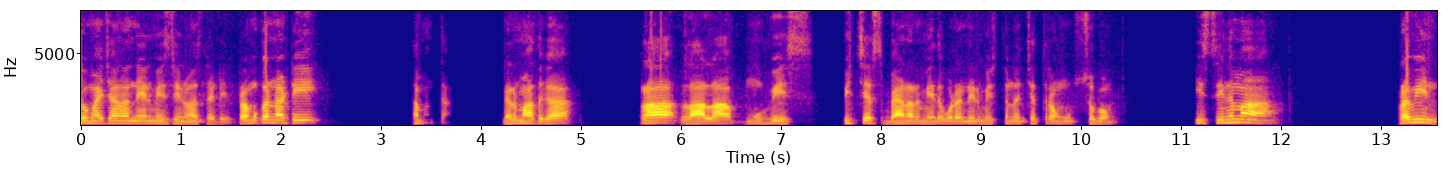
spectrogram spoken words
టు మై ఛానల్ నేను మీ శ్రీనివాస్ రెడ్డి. ప్రముఖ నటి సమంత నిర్మాతగా ట్రా లాలా మూవీస్ పిక్చర్స్ బ్యానర్ మీద కూడా నిర్మిస్తున్న చిత్రం శుభం. ఈ సినిమా ప్రవీణ్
